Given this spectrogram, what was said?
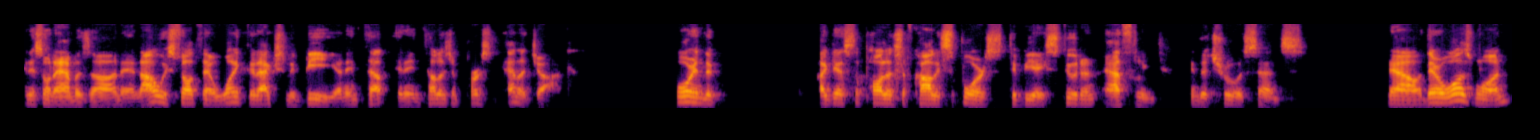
and it's on Amazon. And I always felt that one could actually be an, intel- an intelligent person and a jock, or in the, I guess, the parlance of college sports, to be a student athlete in the truest sense. Now, there was one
